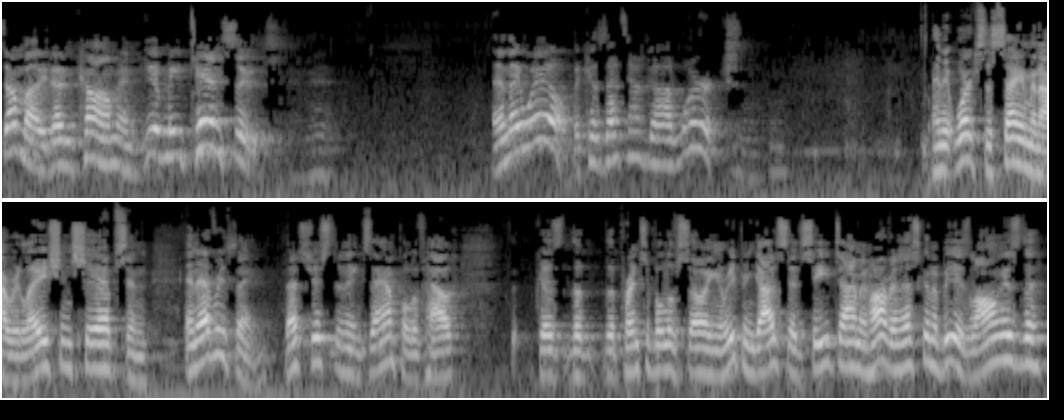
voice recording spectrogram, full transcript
somebody doesn't come and give me 10 suits. And they will, because that's how God works. And it works the same in our relationships and, and everything. That's just an example of how, because the, the principle of sowing and reaping, God said seed time and harvest, that's going to be as long as the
